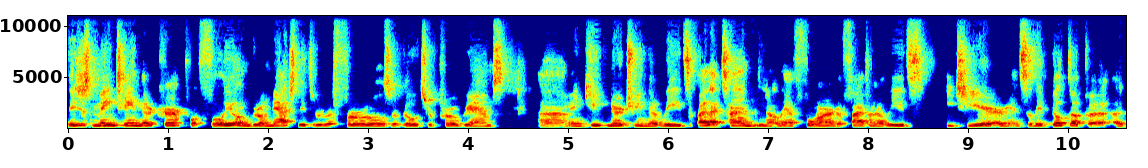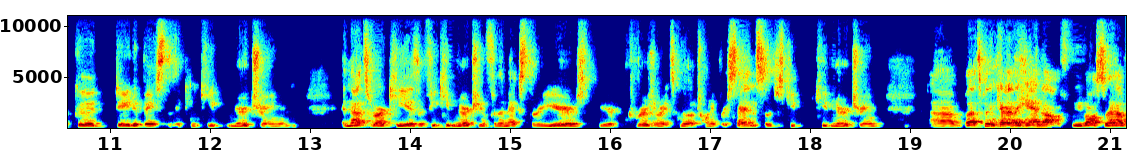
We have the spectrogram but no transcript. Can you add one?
they just maintain their current portfolio and grow naturally through referrals or realtor programs um, and keep nurturing their leads. By that time, you know, they have 400 or 500 leads each year. And so they've built up a, a good database that they can keep nurturing. And, and that's what our key is. If you keep nurturing for the next three years, your conversion rate's going to go up 20%. So just keep, keep nurturing. Uh, that's been kind of the handoff. We've also have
